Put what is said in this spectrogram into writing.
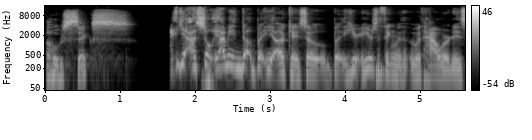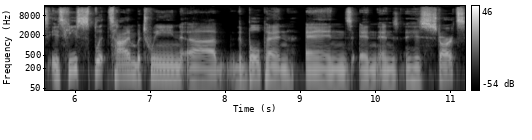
oh six. Yeah, so I mean, but yeah, okay. So, but here, here's the thing with with Howard is is he split time between uh, the bullpen and and and his starts.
